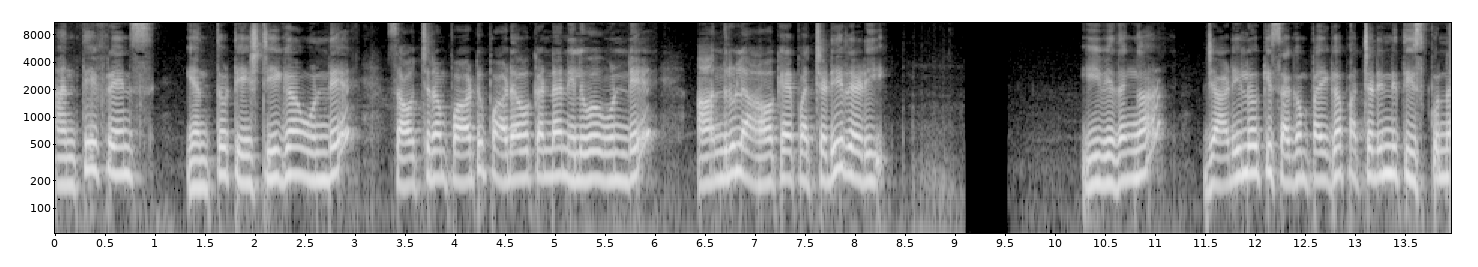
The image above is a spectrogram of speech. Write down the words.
అంతే ఫ్రెండ్స్ ఎంతో టేస్టీగా ఉండే సంవత్సరం పాటు పాడవకుండా నిలువ ఉండే ఆంధ్రుల ఆవకాయ పచ్చడి రెడీ. ఈ విధంగా జాడీలోకి సగం పైగా పచ్చడిని తీసుకున్న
